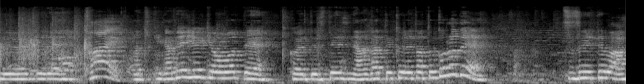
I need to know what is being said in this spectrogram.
というわけではい夏希がね勇気を持ってこうやってステージに上がってくれたところで続いては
